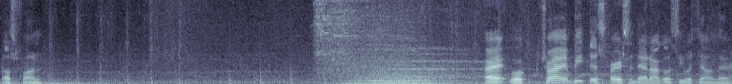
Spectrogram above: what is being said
That was fun. Alright, well, try and beat this first and then I'll go see what's down there.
